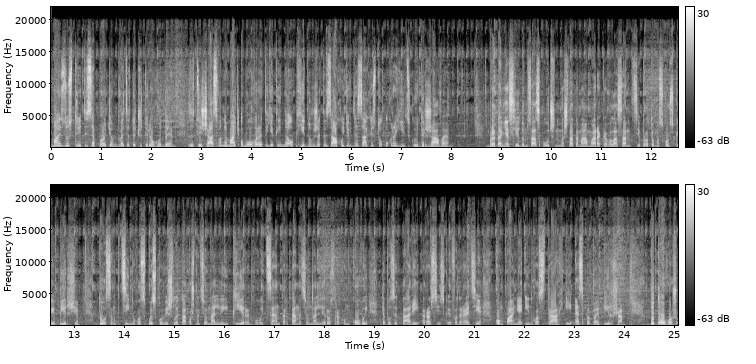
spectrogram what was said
мають зустрітися протягом 24 годин. За цей час вони мають обговорити, який необхідно вжити заходів для захисту української держави. Британія слідом за Сполученими Штатами Америки вела санкції проти московської біржі. До санкційного списку війшли також Національний кліринговий центр та Національний розрахунковий депозитарій Російської Федерації, компанія Інгострах і СПБ Біржа. До того ж,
